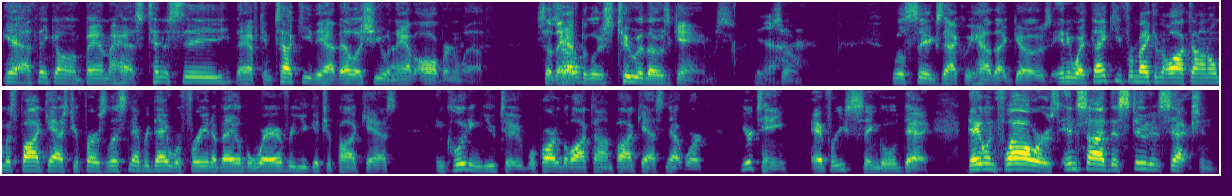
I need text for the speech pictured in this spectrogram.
Yeah, I think um, Bama has Tennessee, they have Kentucky, they have LSU, and they have Auburn left. So they so, have to lose two of those games. Yeah. So we'll see exactly how that goes. Anyway, thank you for making the Locked On Ole Miss podcast your first listen every day. We're free and available wherever you get your podcast, including YouTube. We're part of the Locked On Podcast Network, your team every single day. Daylan Flowers inside the student section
